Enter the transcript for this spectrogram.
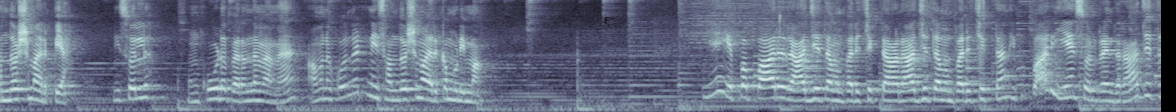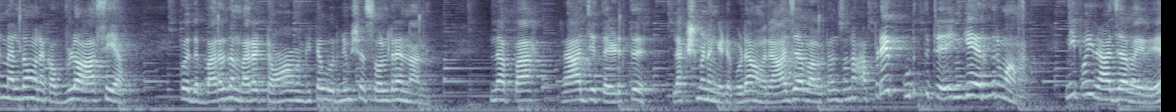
சந்தோஷமாக இருப்பியா? நீ சொல்லு உன் கூட பிறந்தவன் அவனை கொண்டுட்டு நீ சந்தோஷமாக இருக்க முடியுமா? ஏன் எப்போ பாரு ராஜ்யத்தை அவன் பறிச்சுக்கிட்டான் ராஜ்யத்தை அவன் பறிச்சுக்கிட்டான்? இப்போ பாரு ஏன் சொல்கிறேன் இந்த ராஜ்யத்து மேலே தான் உனக்கு அவ்வளோ ஆசையா? இப்போ இந்த பரதம் வரட்டும் அவன்கிட்ட ஒரு நிமிஷம் சொல்கிறேன் நான். இந்தாப்பா ராஜ்யத்தை எடுத்து லக்ஷ்மணங்கிட்ட கூட அவன் ராஜாவாகட்டும்னு சொன்னா அப்படியே கொடுத்துட்டு இங்கே இருந்துருவான் அவன். நீ போய் ராஜாவாயிரு.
